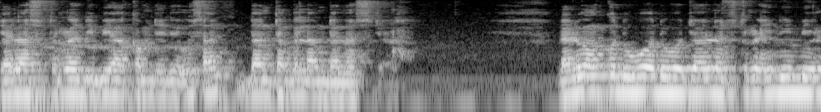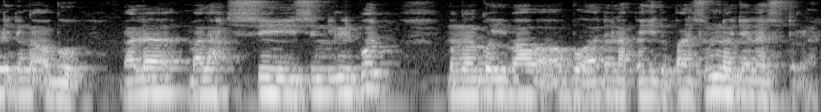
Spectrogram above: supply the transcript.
jalan sutera dibiarkan menjadi usan dan tenggelam dalam sejarah. Laluan kedua-dua jalan sutera ini mirip dengan Obo. Malah, malah si sendiri pun mengakui bahawa Obo adalah kehidupan semula jalan sutera.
